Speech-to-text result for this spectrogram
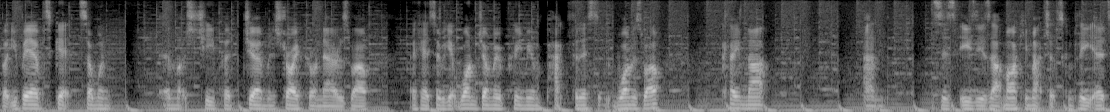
but you'll be able to get someone a much cheaper German striker on there as well. Okay, so we get one Jumbo Premium pack for this one as well. Claim that. And it's as easy as that. Marquee matchups completed.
